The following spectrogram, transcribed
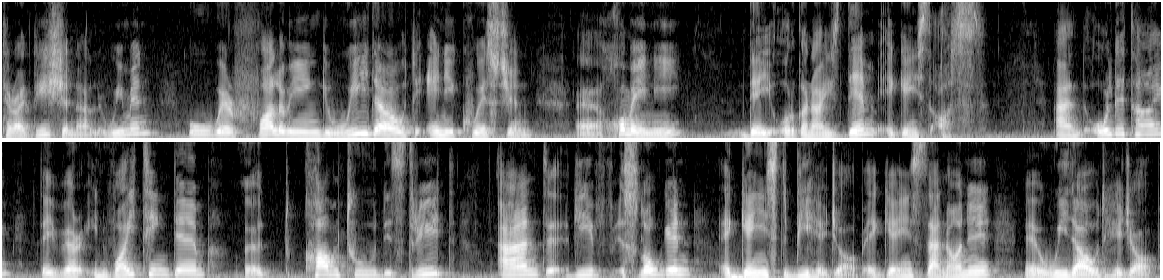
traditional women who were following without any question uh, Khomeini, they organized them against us. And all the time they were inviting them uh, to come to the street and give a slogan against hijab, against زنان uh, without hijab.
